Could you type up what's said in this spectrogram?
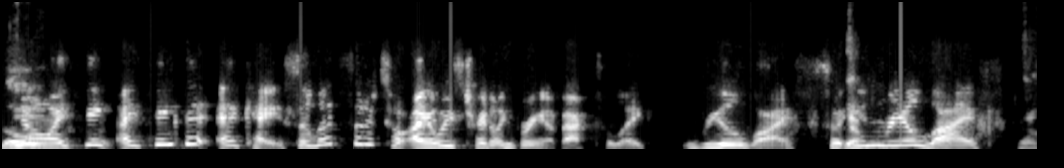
know. No, I think I think that okay, so let's sort of talk I always try to, like, bring it back to, like, real life. So yeah, in real life, yeah,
